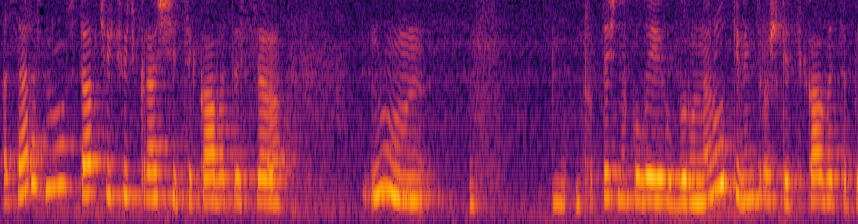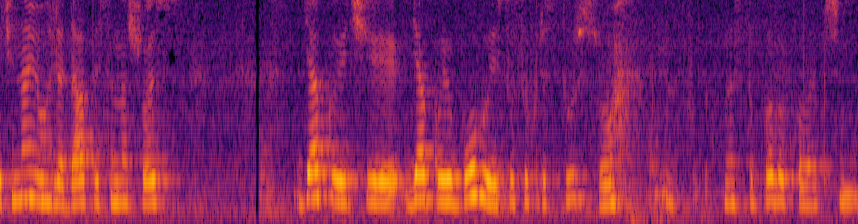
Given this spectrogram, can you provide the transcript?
А зараз ну, став чуть-чуть краще цікавитися. Ну, фактично, коли я його беру на руки, він трошки цікавиться, починає оглядатися на щось. Дякуючи, дякую Богу Ісусу Христу, що наступило полегшення.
